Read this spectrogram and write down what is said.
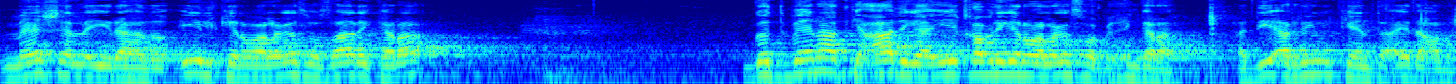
meesha la yidhaahdo iilkan waa laga soo saari karaa godbeenaadka caadiga iyo qabrigana waa laga soo bixin karaa. Haddii arrin keenta ay dhacdo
